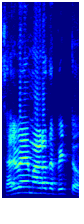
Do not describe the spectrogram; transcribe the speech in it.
ಸರ್ವೆ ಮಾಡೋದು ಬಿಟ್ಟು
